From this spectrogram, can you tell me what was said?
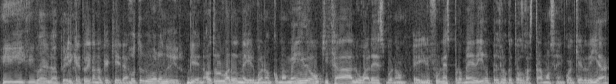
así y, y vale la pena. Y que traigan lo que quieran. Otro lugar donde ir. Bien, otro lugar donde ir. Bueno, como me he ido quizá a lugares, bueno, eh, Irifune es promedio, es lo que todos gastamos en cualquier día.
